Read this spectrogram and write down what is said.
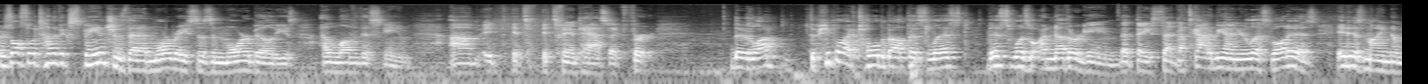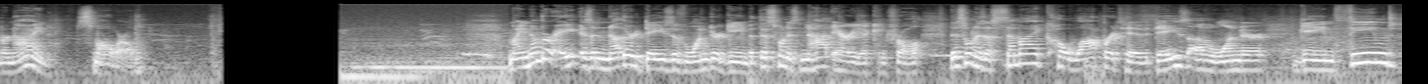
There's also a ton of expansions that add more races and more abilities. I love this game. Um, it, it's it's fantastic. For there's a lot of, the people I've told about this list. This was another game that they said that's got to be on your list. Well, it is. It is my number nine. Small World. My number eight is another Days of Wonder game, but this one is not area control. This one is a semi-cooperative Days of Wonder game themed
